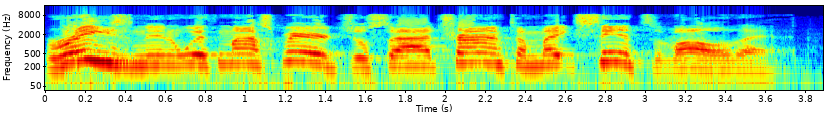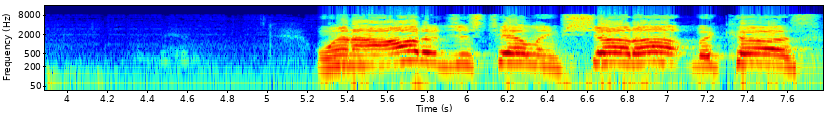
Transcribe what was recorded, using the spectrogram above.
reasoning with my spiritual side, trying to make sense of all of that. When I ought to just tell him, shut up, because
